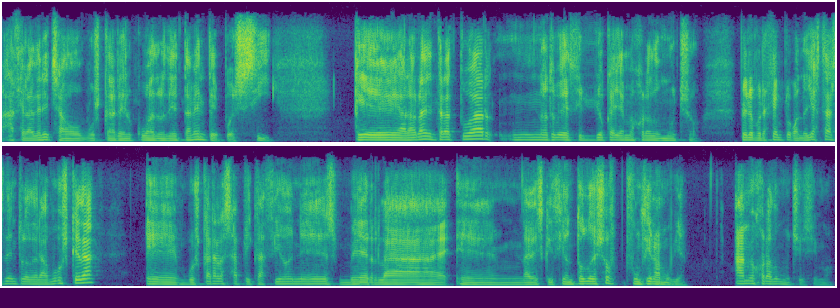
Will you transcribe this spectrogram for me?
hacia la derecha o buscar el cuadro directamente, pues sí. Que a la hora de interactuar, no te voy a decir yo que haya mejorado mucho. Pero, por ejemplo, cuando ya estás dentro de la búsqueda, eh, buscar a las aplicaciones, ver la, la descripción, todo eso funciona muy bien. Ha mejorado muchísimo.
